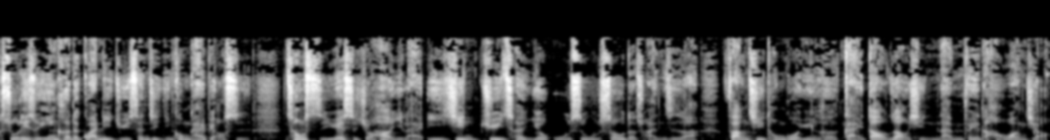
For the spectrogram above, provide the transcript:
苏黎世运河的管理局甚至已经公开表示，从十一月十九号以来，已经据称有五十五艘的船只啊，放弃通过运河，改道绕行南非的好望角。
